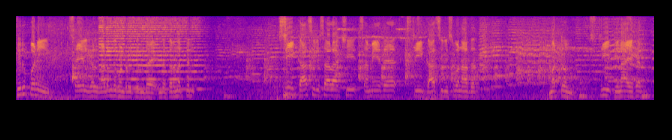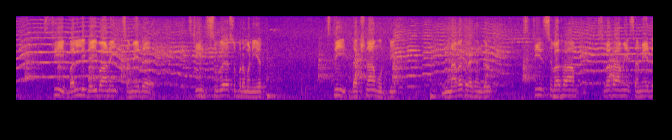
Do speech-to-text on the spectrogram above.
திருப்பணி செயல்கள் நடந்து கொண்டிருக்கின்ற இந்த தருணத்தில் ஸ்ரீ காசி விசாலாட்சி சமேத ஸ்ரீ காசி விஸ்வநாதர் மற்றும் ஸ்ரீ விநாயகர் ஸ்ரீ வள்ளி தெய்வானை சமேத ஸ்ரீ சிவ சுப்பிரமணியர் ஸ்ரீ தக்ஷணாமூர்த்தி நவகிரகங்கள் ஸ்ரீ சிவகாம் சிவகாமி சமேத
